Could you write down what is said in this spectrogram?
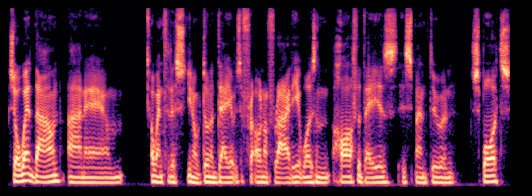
So I went down and um, I went to this, you know, done a day. It was a, on a Friday. It wasn't half the day is is spent doing sports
